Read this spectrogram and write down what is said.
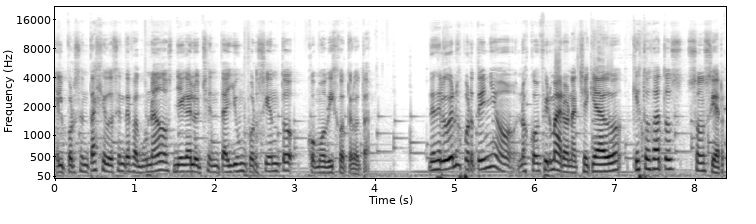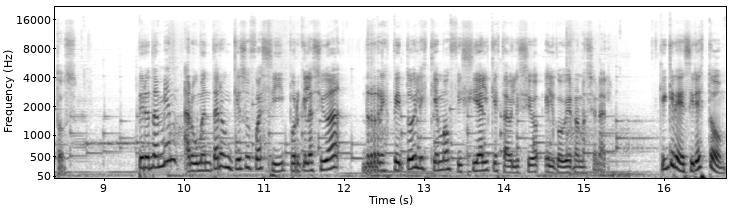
el porcentaje de docentes vacunados llega al 81%, como dijo Trota. Desde el gobierno porteño nos confirmaron a chequeado que estos datos son ciertos. Pero también argumentaron que eso fue así porque la ciudad respetó el esquema oficial que estableció el gobierno nacional. ¿Qué quiere decir esto?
